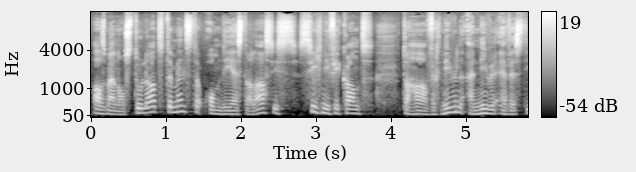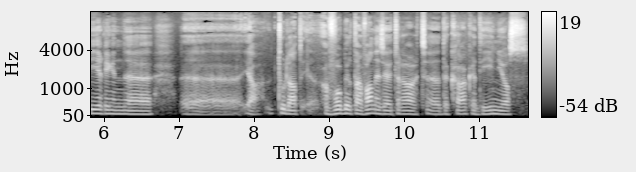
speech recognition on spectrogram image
als men ons toelaat tenminste, om die installaties significant te gaan vernieuwen en nieuwe investeringen ja, toelaat. Een voorbeeld daarvan is uiteraard de kraker die Ineos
